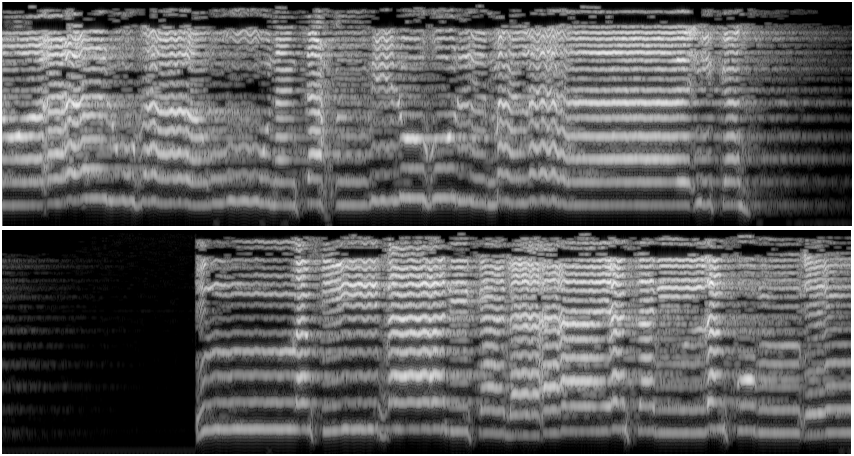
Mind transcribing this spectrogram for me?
وآل هارون تحمله إن في ذلك لكم إن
